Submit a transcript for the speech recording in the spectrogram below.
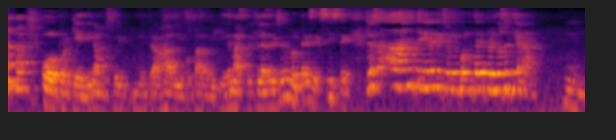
o porque, digamos, estoy muy trabajado y ocupado y, demás. Entonces, las elecciones involuntarias existen. Entonces, ah, no tenía la elección involuntaria, pero no sentía nada. Mm.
